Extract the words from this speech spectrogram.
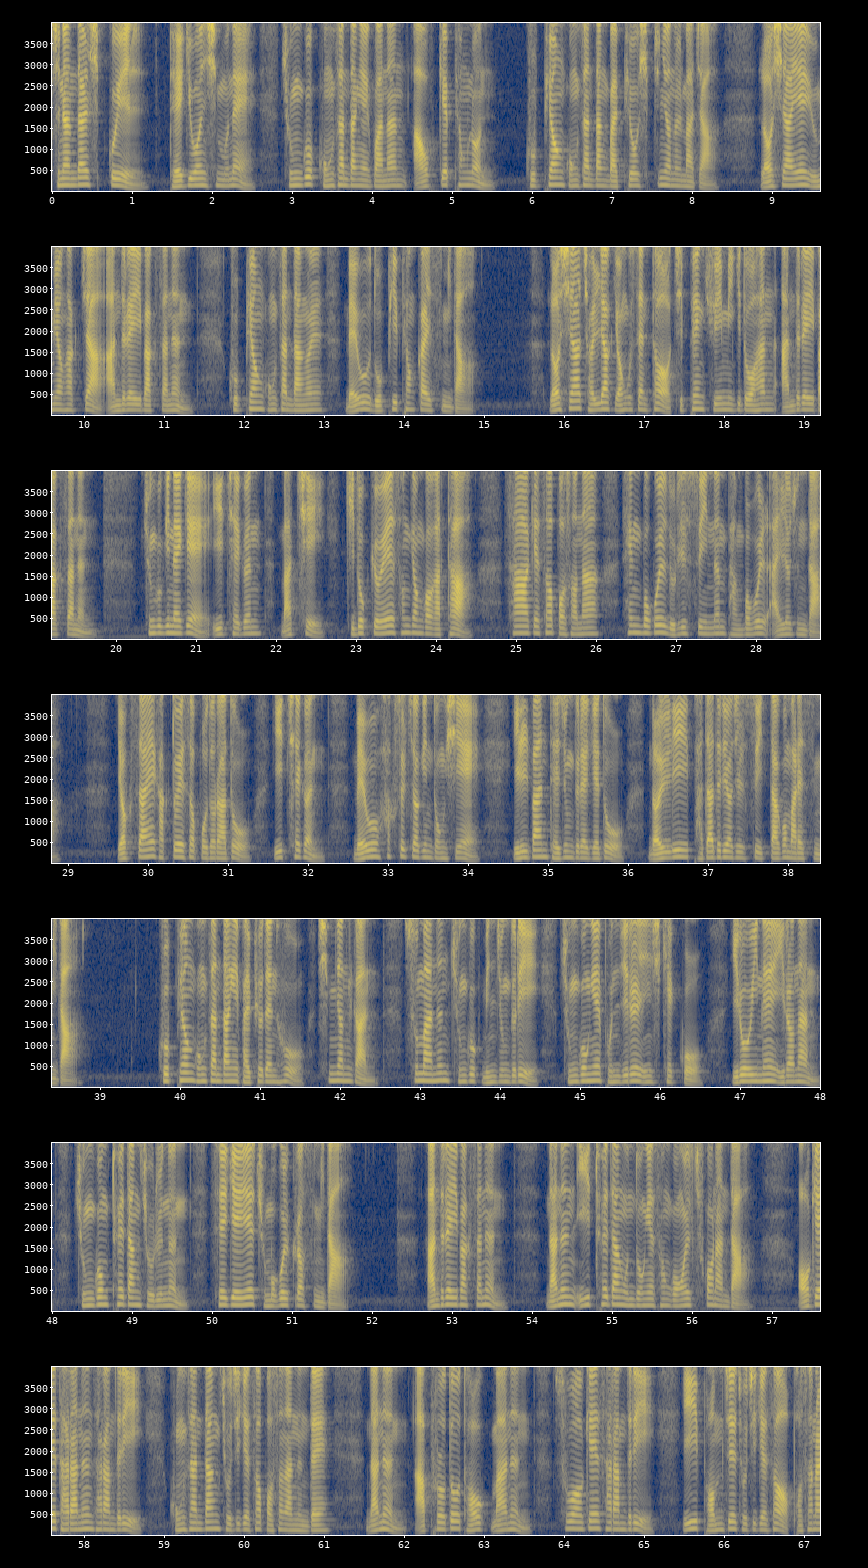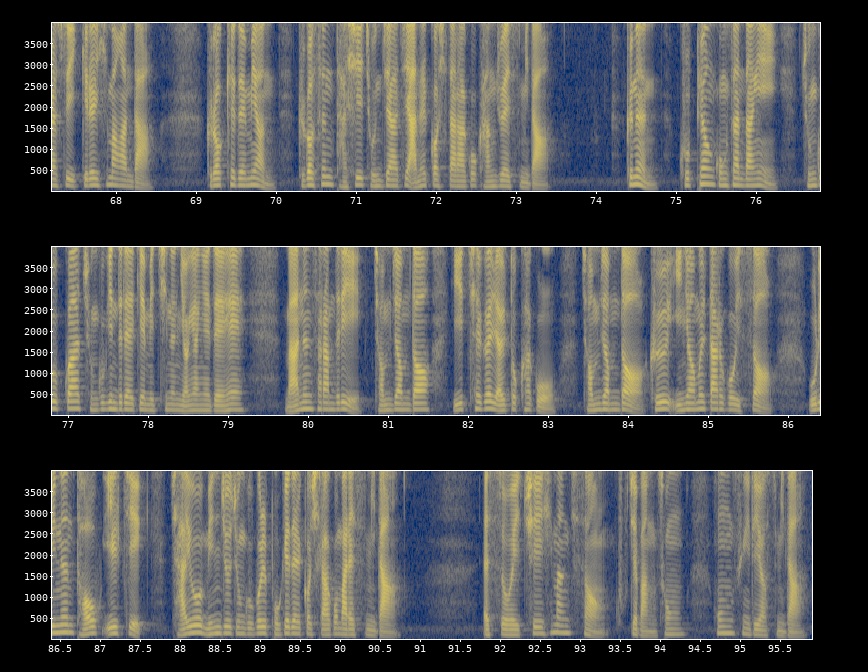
지난달 19일 대기원 신문에 중국 공산당에 관한 9개 평론, 9평 공산당 발표 10주년을 맞아 러시아의 유명 학자 안드레이 박사는 9평 공산당을 매우 높이 평가했습니다. 러시아 전략연구센터 집행 주임이기도 한 안드레이 박사는 중국인에게 이 책은 마치 기독교의 성경과 같아 사악에서 벗어나 행복을 누릴 수 있는 방법을 알려준다. 역사의 각도에서 보더라도 이 책은 매우 학술적인 동시에 일반 대중들에게도 널리 받아들여질 수 있다고 말했습니다. 구평 공산당이 발표된 후 10년간 수많은 중국 민중들이 중공의 본질을 인식했고 이로 인해 일어난 중공 퇴당 조류는 세계의 주목을 끌었습니다. 안드레이 박사는 나는 이 퇴당 운동의 성공을 축원한다. 억에 달하는 사람들이 공산당 조직에서 벗어났는데 나는 앞으로도 더욱 많은 수억의 사람들이 이 범죄 조직에서 벗어날 수 있기를 희망한다. 그렇게 되면 그것은 다시 존재하지 않을 것이다 라고 강조했습니다. 그는 구평 공산당이 중국과 중국인들에게 미치는 영향에 대해 많은 사람들이 점점 더 이 책을 열독하고 점점 더 그 이념을 따르고 있어 우리는 더욱 일찍 자유민주 중국을 보게 될 것이라고 말했습니다. SOH 희망지성 국제방송 홍승일이었습니다.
